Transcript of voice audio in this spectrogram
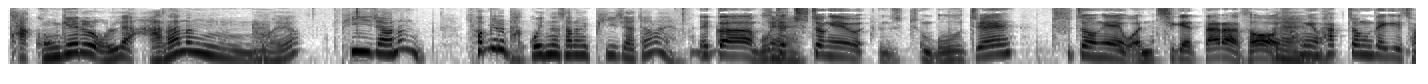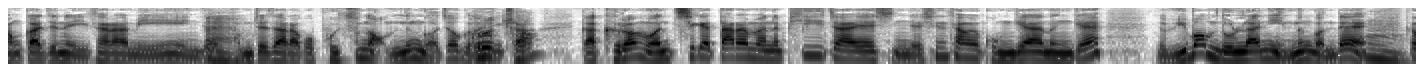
다 공개를 원래 안 하는 거예요? 피의자는 혐의를 받고 있는 사람이 피의자잖아요. 그러니까 무죄 네. 추정의 무죄 추정의 원칙에 따라서 네. 형이 확정되기 전까지는 이 사람이 이제 네. 범죄자라고 볼 수는 없는 거죠. 그러니까 그렇죠. 그러니까 그런 원칙에 따르면은 피의자의 신- 이제 신상을 공개하는 게 위법 논란이 있는 건데 음. 그러니까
